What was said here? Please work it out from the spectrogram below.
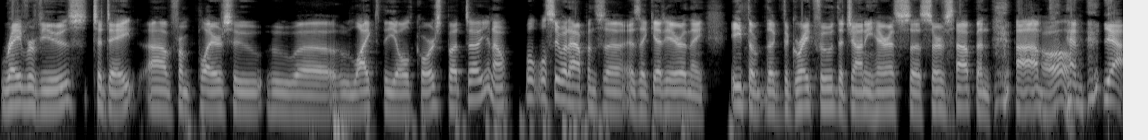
rave reviews to date uh, from players who who uh, who liked the old course. But uh, you know, we'll we'll see what happens uh, as they get here and they eat the the, the great food that Johnny Harris uh, serves up. And um, Oh. and yeah,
